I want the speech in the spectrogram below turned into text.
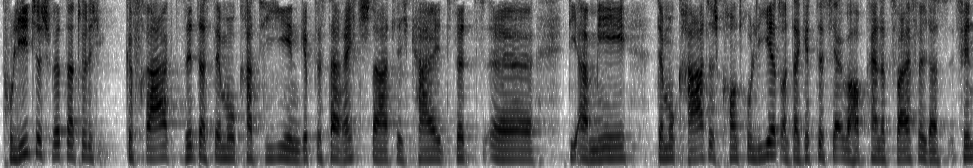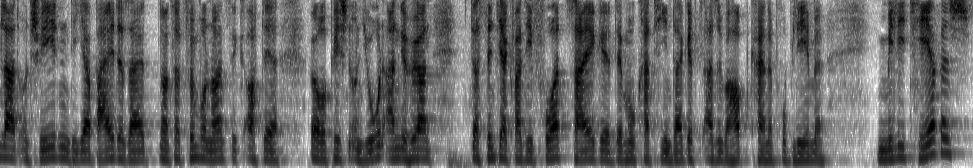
Politisch wird natürlich gefragt, sind das Demokratien, gibt es da Rechtsstaatlichkeit, wird äh, die Armee demokratisch kontrolliert? Und da gibt es ja überhaupt keine Zweifel, dass Finnland und Schweden, die ja beide seit 1995 auch der Europäischen Union angehören, das sind ja quasi Vorzeigedemokratien, da gibt es also überhaupt keine Probleme. Militärisch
